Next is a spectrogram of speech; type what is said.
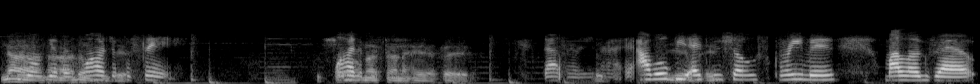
Nah, he's going to give nah, us don't do 100%. that. For sure. I'm not 100%. trying to have that. Definitely not. And I will be Yeah, at the show screaming my lungs out.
